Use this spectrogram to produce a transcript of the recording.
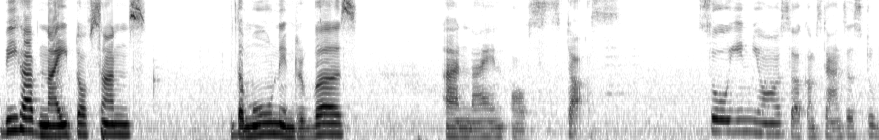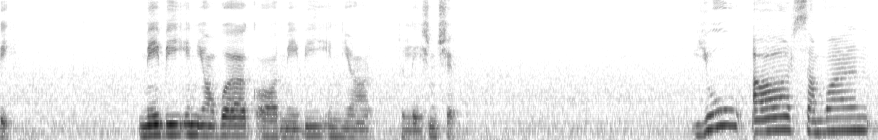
We have Knight of Suns, the Moon in reverse, and Nine of Stars. So, in your circumstances today, maybe in your work or maybe in your relationship, you are someone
